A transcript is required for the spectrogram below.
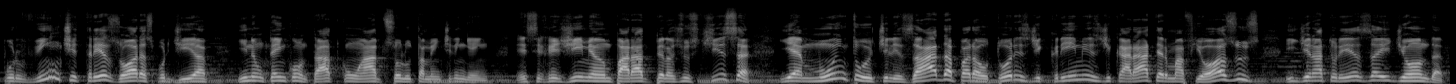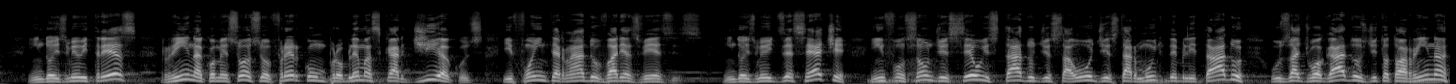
por 23 horas por dia e não tem contato com absolutamente ninguém. Esse regime é amparado pela justiça e é muito utilizada para autores de crimes de caráter mafiosos e de natureza hedionda. Em 2003, Rina começou a sofrer com problemas cardíacos e foi internado várias vezes. Em 2017, em função de seu estado de saúde estar muito debilitado, os advogados de Totorrina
